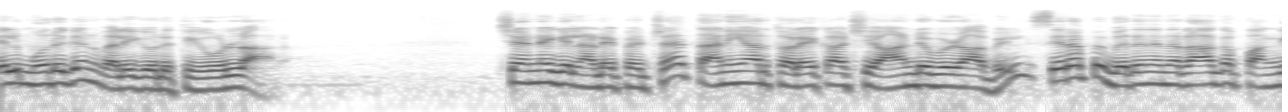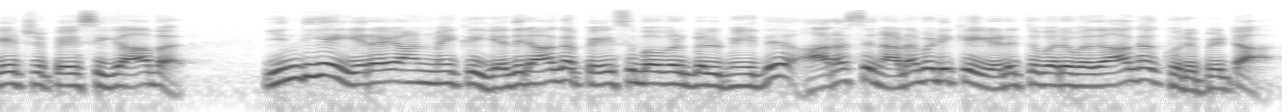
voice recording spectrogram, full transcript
எல் முருகன் வலியுறுத்தியுள்ளார். சென்னையில் நடைபெற்ற தனியார் தொலைக்காட்சி ஆண்டு விழாவில் சிறப்பு விருந்தினராக பங்கேற்று பேசிய அவர் இந்திய இறையாண்மைக்கு எதிராக பேசுபவர்கள் மீது அரசு நடவடிக்கை எடுத்து வருவதாக குறிப்பிட்டார்.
